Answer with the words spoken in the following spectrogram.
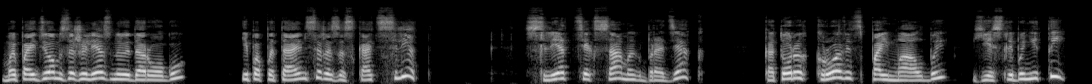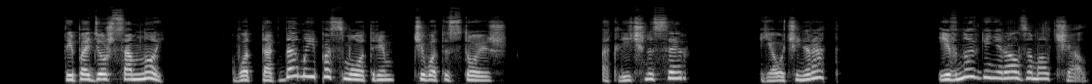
Мы пойдем за железную дорогу и попытаемся разыскать след. След тех самых бродяг, которых Кровец поймал бы, если бы не ты. Ты пойдешь со мной. Вот тогда мы и посмотрим, чего ты стоишь. — Отлично, сэр. Я очень рад. И вновь генерал замолчал.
